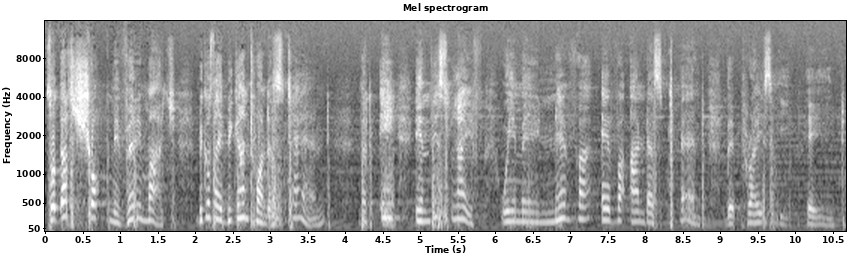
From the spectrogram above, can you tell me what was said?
So that shocked me very much because I began to understand that eh, in this life we may never ever understand the price he paid.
